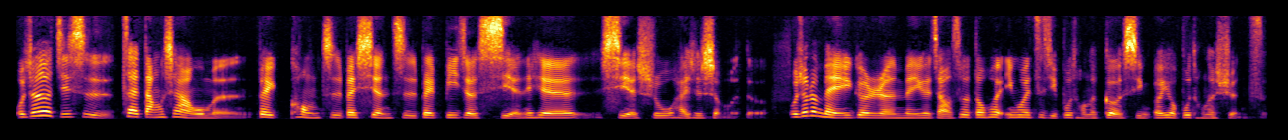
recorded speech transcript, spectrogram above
我觉得即使在当下，我们被控制、被限制、被逼着写那些写书还是什么的，我觉得每一个人、每一个角色都会因为自己不同的个性而有不同的选择，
